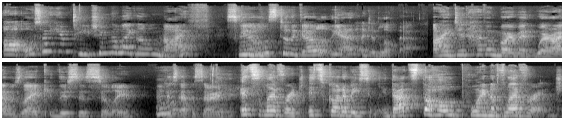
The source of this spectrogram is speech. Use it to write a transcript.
Oh, also him teaching the like little knife skills mm. to the girl at the end. I did love that. I did have a moment where I was like, this is silly, mm-hmm. this episode. It's leverage. It's got to be silly. That's the whole point of leverage.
